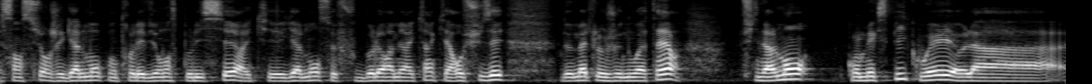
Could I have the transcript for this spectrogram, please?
s'insurge également contre les violences policières et qui est également ce footballeur américain qui a refusé de mettre le genou à terre. Finalement, qu'on m'explique où est euh, la,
